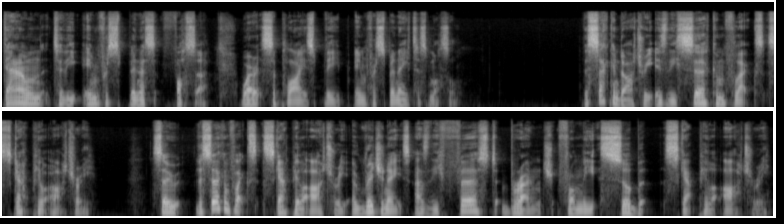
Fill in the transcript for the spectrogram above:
down to the infraspinous fossa where it supplies the infraspinatus muscle. The second artery is the circumflex scapular artery. So the circumflex scapular artery originates as the first branch from the subscapular artery.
